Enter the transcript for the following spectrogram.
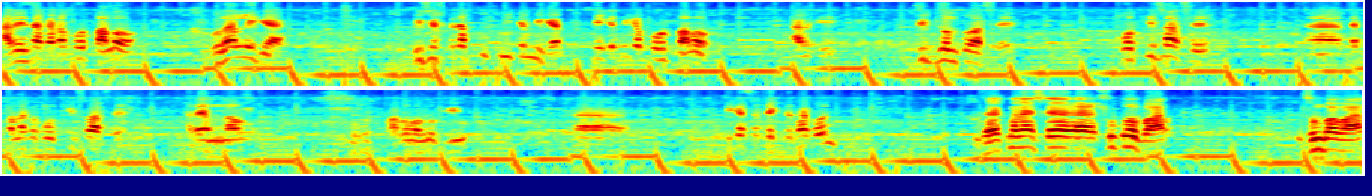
আর এই জায়গাটা বহুত ভালো, ঘোরার লিগে বিশেষ করে পিকনিকের নিগে পিকনিকের দিকে বহুত ভালো। আর কি, জীবজন্তু আছে, বহুত কিছু আছে দেখবার লাগে বহুত কিছু আছে। আর এমনাও বহুত ভালো ভালো ভিউ ঠিক আছে, দেখতে থাকুন। দেখ মানে সে শুক্রবার জুম্বাবার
